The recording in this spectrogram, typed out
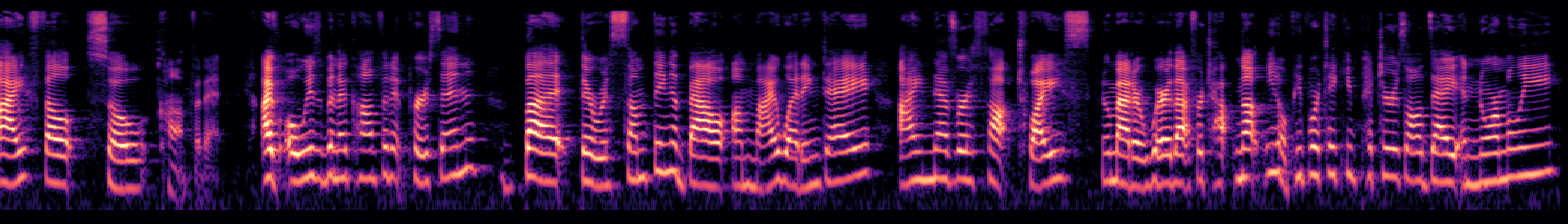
I felt so confident. I've always been a confident person, but there was something about on my wedding day, I never thought twice, no matter where that photographer, not, you know, people are taking pictures all day. And normally,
